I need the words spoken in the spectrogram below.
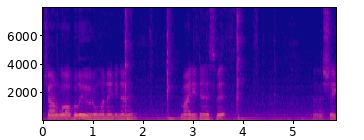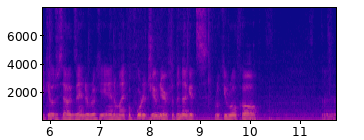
John Wall blue to 199. Mighty Dennis Smith. Uh, Shai Alexander rookie and a Michael Porter Jr. for the Nuggets rookie roll call. Uh,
